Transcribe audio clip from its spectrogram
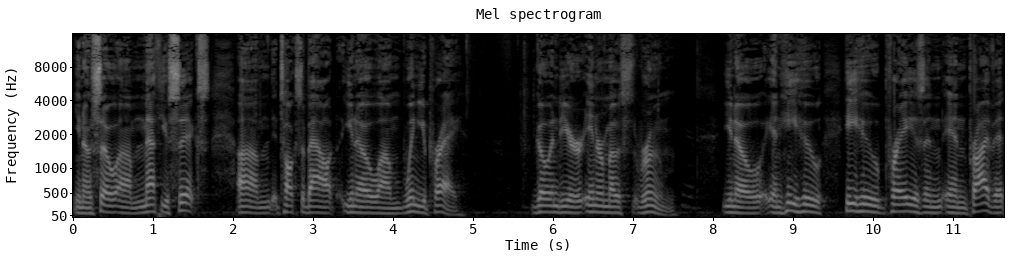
You know, so um, Matthew 6, um, it talks about, you know, um, when you pray, go into your innermost room. You know, and he who, he who prays in, in private,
